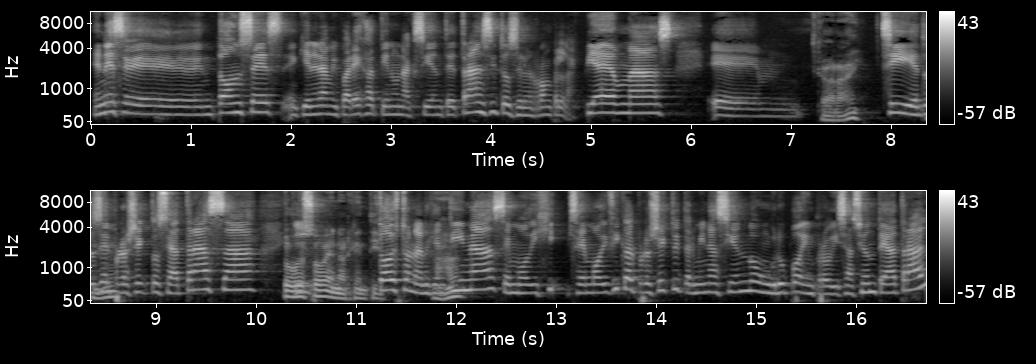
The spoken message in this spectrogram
En ese entonces, eh, quien era mi pareja tiene un accidente de tránsito, se le rompen las piernas. Eh, Caray. Sí, entonces el proyecto se atrasa. Todo eso en Argentina. Todo esto en Argentina, se, se, modifica el proyecto y termina siendo un grupo de improvisación teatral,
